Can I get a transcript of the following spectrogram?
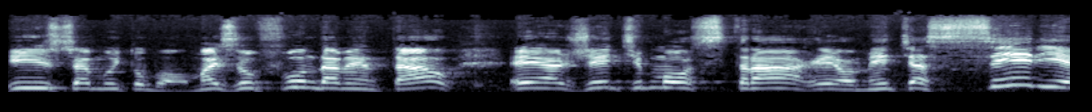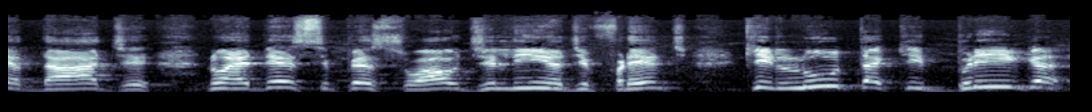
e isso é muito bom. Mas o fundamental é a gente mostrar realmente a seriedade, não é, desse pessoal de linha de frente que luta, que briga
